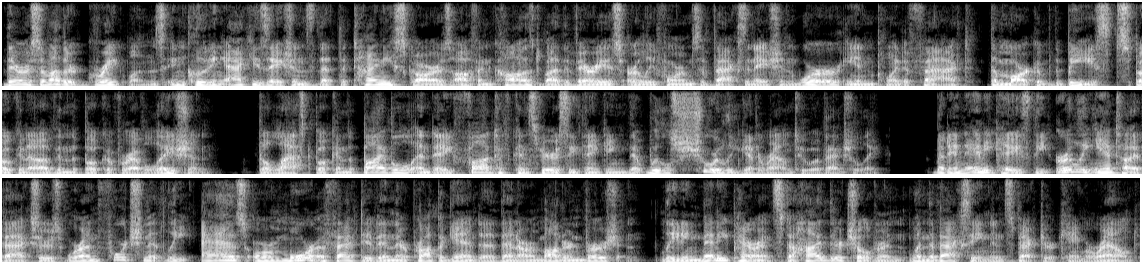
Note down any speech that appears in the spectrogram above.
There are some other great ones, including accusations that the tiny scars often caused by the various early forms of vaccination were, in point of fact, the mark of the beast spoken of in the book of Revelation the last book in the Bible, and a font of conspiracy thinking that we'll surely get around to eventually. But in any case, the early anti vaxxers were unfortunately as or more effective in their propaganda than our modern version, leading many parents to hide their children when the vaccine inspector came around.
